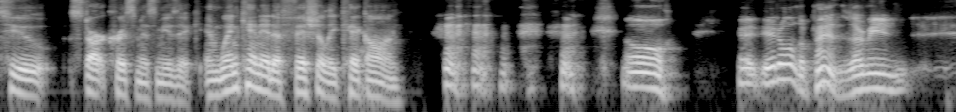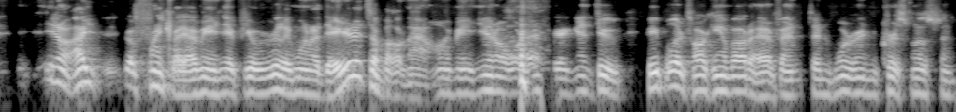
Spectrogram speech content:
to start Christmas music, and when can it officially kick on? oh, it, it, all depends. I mean, you know, I frankly, I mean, if you really want to date it, it's about now. I mean, you know, we're entering into people are talking about Advent, and we're in Christmas, and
